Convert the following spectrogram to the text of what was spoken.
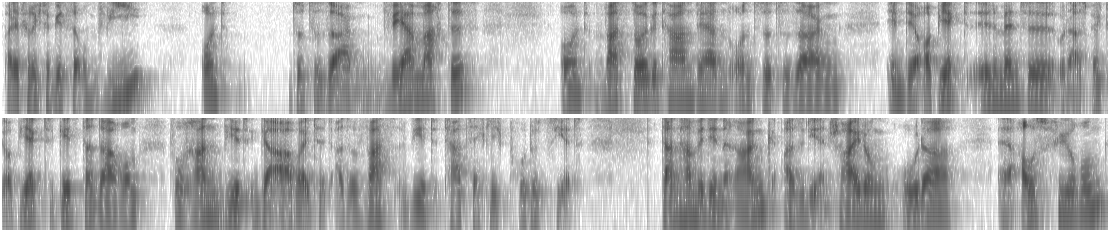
Bei der Verrichtung geht es darum, wie und sozusagen wer macht es und was soll getan werden und sozusagen in der Objektelemente oder Aspekt Objekt geht es dann darum, woran wird gearbeitet, also was wird tatsächlich produziert. Dann haben wir den Rang, also die Entscheidung oder Ausführung.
